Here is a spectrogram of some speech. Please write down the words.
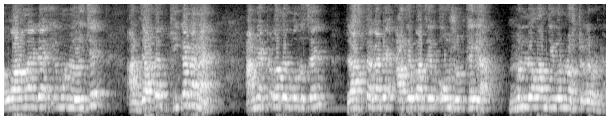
ওয়ালনাইটা এমন হয়েছে। আর যাদের ঠিকানা নাই, আমি একটা কথা বলতে চাই, রাস্তাঘাটে আজে বাজে ঔষধ খাইয়া মূল্যবান জীবন নষ্ট করবেন না।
